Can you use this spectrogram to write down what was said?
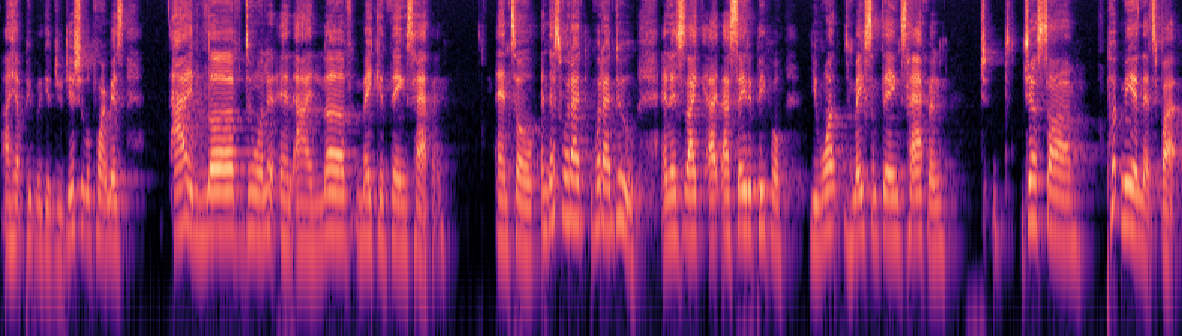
I helped people to get judicial appointments. I love doing it and I love making things happen. And so, and that's what I, what I do. And it's like, I, I say to people, you want to make some things happen, just, um, put me in that spot.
